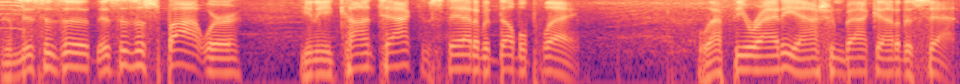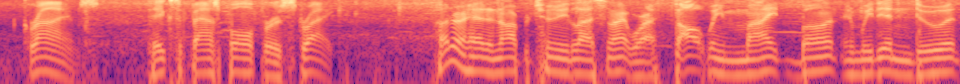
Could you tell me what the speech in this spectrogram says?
and this is a this is a spot where you need contact and stay out of a double play. Lefty righty, Aschenbeck out of the set. Grimes takes a fastball for a strike. Hunter had an opportunity last night where I thought we might bunt and we didn't do it.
